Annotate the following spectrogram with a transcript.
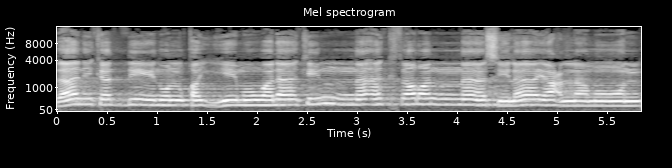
ذلك الدين القيم ولكن أكثر الناس لا يعلمون.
